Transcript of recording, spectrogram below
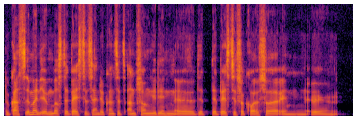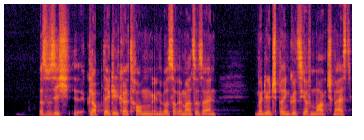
Du kannst immer in irgendwas der Beste sein. Du kannst jetzt anfangen, hier den, äh, der, der, beste Verkäufer in, äh, also sich Klappdeckel, Karton, in was auch immer zu sein, wenn du entsprechend günstig auf den Markt schmeißt.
